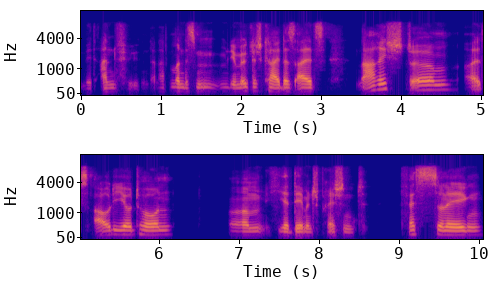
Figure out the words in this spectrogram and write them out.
mit anfügen. Dann hat man das, die Möglichkeit, das als Nachricht, ähm, als Audioton ähm, hier dementsprechend festzulegen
